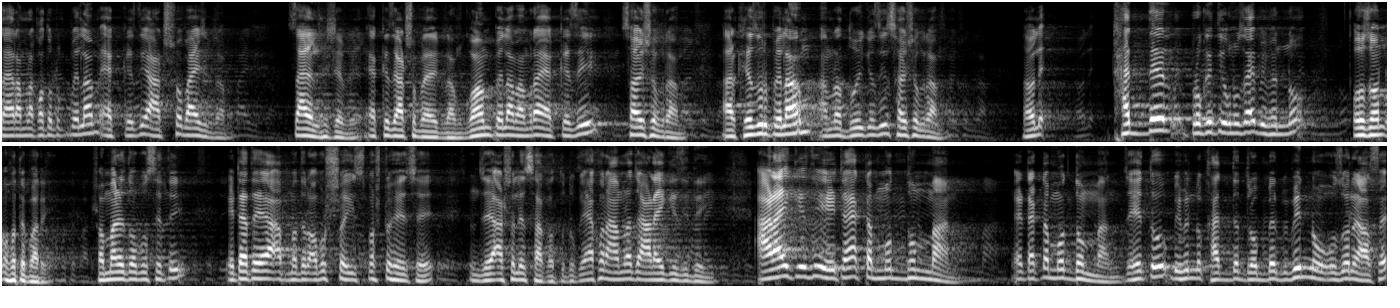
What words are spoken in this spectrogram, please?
চার আমরা কতটুকু পেলাম? এক কেজি আটশো বাইশ গ্রাম। চাল হিসেবে, এক কেজি আটশো বাইশ গ্রাম। গম পেলাম আমরা এক কেজি ছয়শো গ্রাম। আর খেজুর পেলাম আমরা দুই কেজি ছয়শো গ্রাম। তাহলে খাদ্যের প্রকৃতি অনুযায়ী বিভিন্ন ওজন হতে পারে। সম্মানিত উপস্থিতি, এটাতে আপনাদের অবশ্যই স্পষ্ট হয়েছে যে আসলে কতটুকু। এখন আমরা যে আড়াই কেজি দেই, আড়াই কেজি এটা একটা মধ্যম মান। এটা একটা মধ্যম মান। যেহেতু বিভিন্ন খাদ্য দ্রব্যের বিভিন্ন ওজনে আছে,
